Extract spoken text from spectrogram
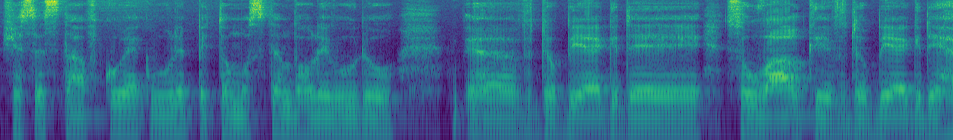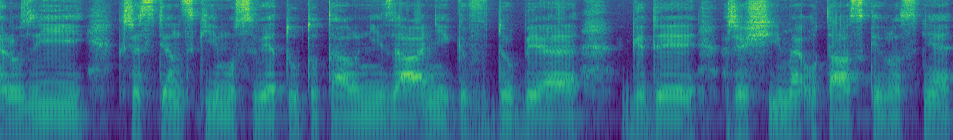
že se stávkuje kvůli pitomostem v Hollywoodu eh, v době, kdy jsou války, v době, kdy hrozí křesťanskému světu totální zánik, v době, kdy řešíme otázky vlastně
